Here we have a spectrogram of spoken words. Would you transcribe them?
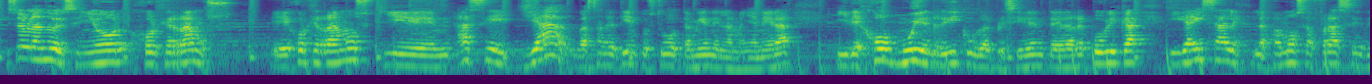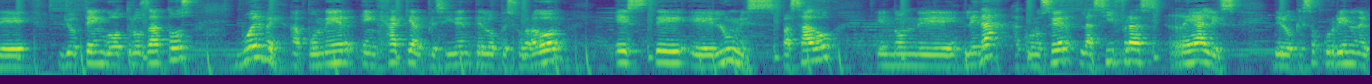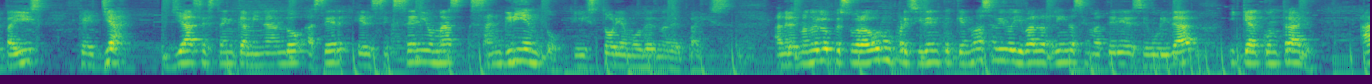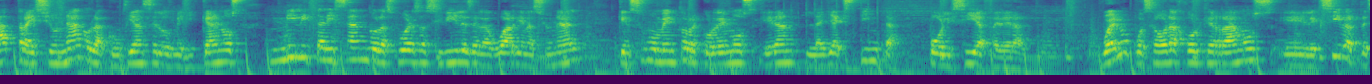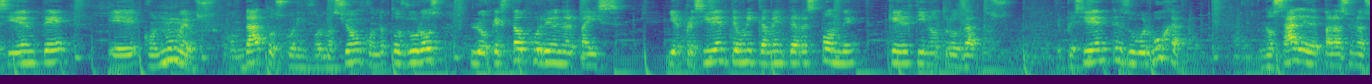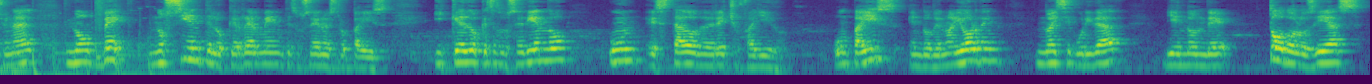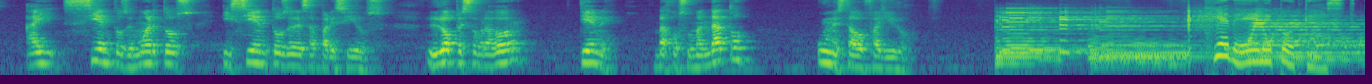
Estoy hablando del señor Jorge Ramos. Eh, Jorge Ramos, quien hace ya bastante tiempo estuvo también en la mañanera y dejó muy en ridículo al presidente de la República y de ahí sale la famosa frase de yo tengo otros datos, vuelve a poner en jaque al presidente López Obrador este eh, lunes pasado en donde le da a conocer las cifras reales de lo que está ocurriendo en el país que ya ya se está encaminando a ser el sexenio más sangriento en la historia moderna del país. Andrés Manuel López Obrador, un presidente que no ha sabido llevar las riendas en materia de seguridad y que al contrario ha traicionado la confianza de los mexicanos militarizando las fuerzas civiles de la Guardia Nacional, que en su momento, recordemos, eran la ya extinta Policía Federal. Bueno, pues ahora Jorge Ramos eh, le exhibe al presidente eh, con números, con datos, con información, con datos duros, lo que está ocurriendo en el país. Y el presidente únicamente responde que él tiene otros datos. El presidente en su burbuja no sale de Palacio Nacional, no ve, no siente lo que realmente sucede en nuestro país. ¿Y qué es lo que está sucediendo? Un Estado de Derecho fallido. Un país en donde no hay orden, no hay seguridad y en donde todos los días hay cientos de muertos y cientos de desaparecidos. López Obrador tiene, bajo su mandato, un Estado fallido. GDL Podcast.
